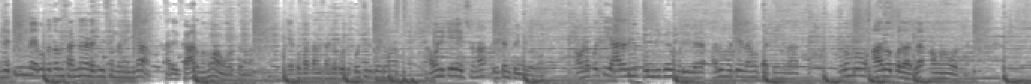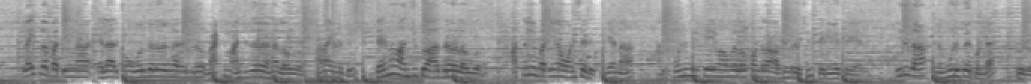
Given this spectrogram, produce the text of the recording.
இந்த டீமில் எப்போ பார்த்தாலும் சண்டை நடக்குதுன்னு சொன்னீங்களா அதுக்கு காரணமும் அவன் ஒருத்தன் தான் எப்போ பார்த்தாலும் சண்டை போட்டு கோச்சிட்டு போயிடுவான். அவனுக்கே இஷ்டம்னா ரிட்டன் திரும்பி வருவான். அவனை பற்றி யாராலுமே புரிஞ்சிக்கவே முடியல. அது மட்டும் இல்லாமல் பார்த்தீங்கன்னா ரொம்ப ஆர்வக்கோளாறில் அவனும் ஒருத்தன். லைஃப்பில் பார்த்தீங்கன்னா எல்லாருக்கும் ஒரு தடவை இல்லைன்னா ரெண்டு தடவை மேக்ஸிமம் அஞ்சு தடவை வேணால் லவ் வரும். ஆனால் இவனுக்கு தினம் அஞ்சு டு ஆறு தடவை லவ் வரும். அத்தனையும் பார்த்தீங்கன்னா ஒன் சைடு ஏன்னா அந்த பொண்ணுங்களுக்கே அவங்க லவ் பண்ணுறான் அப்படின்ற விஷயம் தெரியவே தெரியாது. இதுதான் இந்த மூணு பேர் கொண்ட குழு.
